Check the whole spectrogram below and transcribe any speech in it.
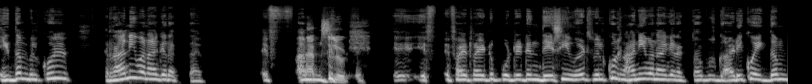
एकदम बिल्कुल रानी बना के रखता है। If if I try to put it in desi words बिल्कुल रानी बना के रखता है। उस गाड़ी को एकदम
